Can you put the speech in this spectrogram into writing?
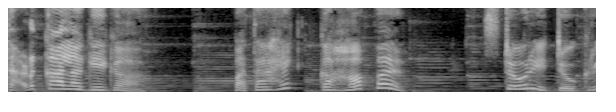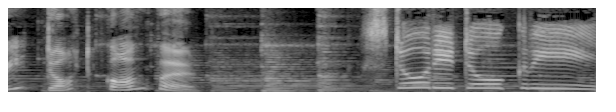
तड़का लगेगा। पता है कहाँ पर? स्टोरी टोकरी डॉट कॉम पर। स्टोरी टोकरी।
